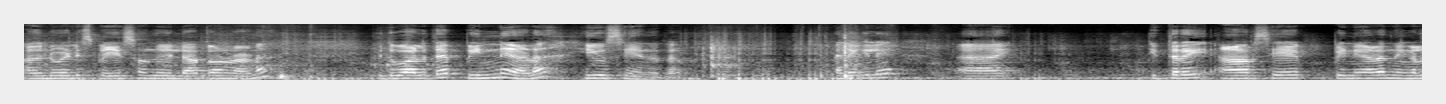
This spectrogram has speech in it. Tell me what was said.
അതിനുവേണ്ടി സ്പേസ് ഒന്നും ഇല്ലാത്തതുകൊണ്ടാണ് ഇതുപോലത്തെ പിന്നുകൾ യൂസ് ചെയ്യുന്നത്. അല്ലെങ്കിൽ ഇത്രയും ആർ സി ഐ പിന്നുകൾ നിങ്ങൾ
